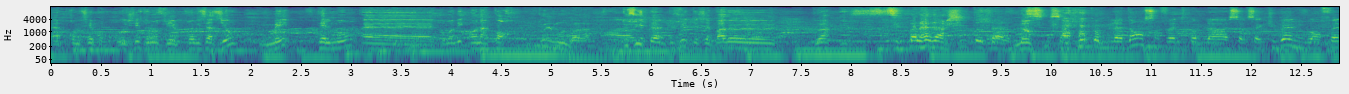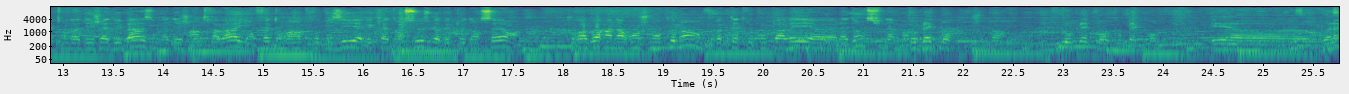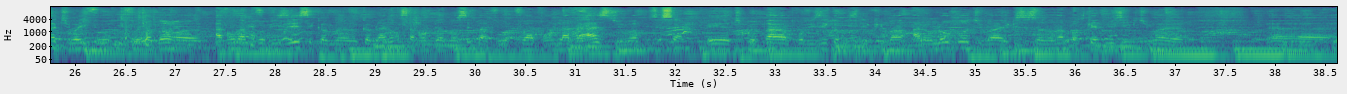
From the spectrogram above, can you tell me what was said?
improviser pour improviser, non, c'est improvisation, mais tellement, euh, comment dire, en accord, tout le monde. Tout de suite, hein, tout de suite, c'est pas de, Tu vois C'est pas l'anarchie totale. Non. C'est un peu comme la danse en fait, comme la salsa cubaine où en fait on a déjà des bases, on a déjà un travail, en fait on va improviser avec la danseuse ou avec le danseur pour avoir un arrangement commun. On pourrait peut-être le comparer euh, à la danse finalement. Complètement. Je sais pas. Complètement, complètement. Et euh, voilà, tu vois, il faut, il faut d'abord, euh, avant d'improviser, c'est comme, euh, comme la danse, avant de bien danser, il faut, faut apprendre la base, tu vois. C'est ça. Et tu peux pas improviser comme disent les Cubains à lo loco, tu vois, et que ce soit dans n'importe quelle musique, tu vois. Euh,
